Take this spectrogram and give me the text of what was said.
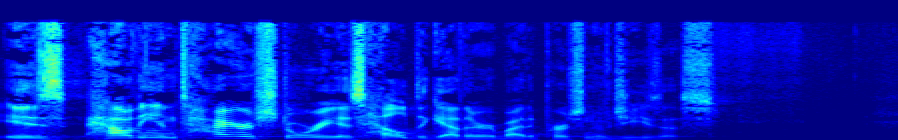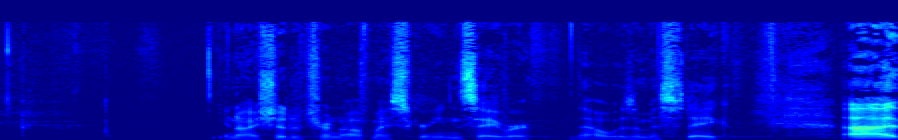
is how the entire story is held together by the person of Jesus. You know, I should have turned off my screensaver. That was a mistake. Uh,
